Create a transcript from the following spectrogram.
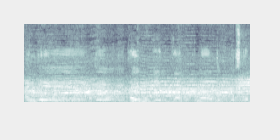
ನನಗೆ ಕೈ ಮುಗಿಯಲಿಕ್ಕಾಗಲಿಲ್ಲ ಅದಕ್ಕೋಸ್ಕರ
